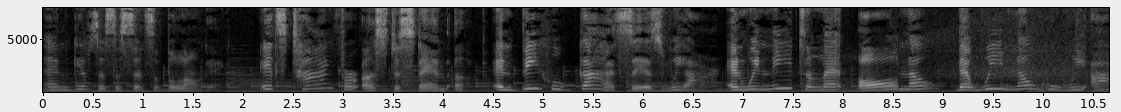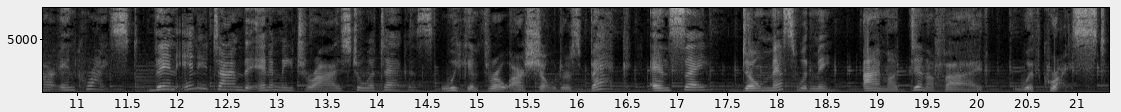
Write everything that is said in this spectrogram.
and gives us a sense of belonging. It's time for us to stand up and be who God says we are. And we need to let all know that we know who we are in Christ. Then, anytime the enemy tries to attack us, we can throw our shoulders back and say, Don't mess with me. I'm identified with Christ.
